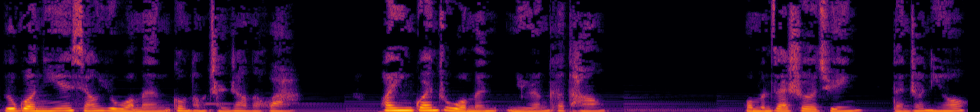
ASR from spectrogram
如果你也想与我们共同成长的话，欢迎关注我们女人课堂，我们在社群等着你哦。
